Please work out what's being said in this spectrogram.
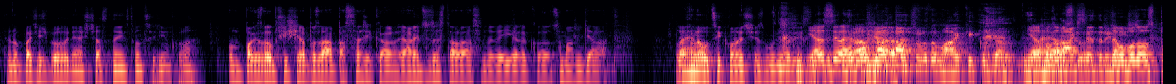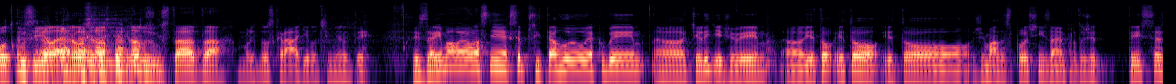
ten opačič byl hodně nešťastný v tom třetím kole. On pak za to přišel po zápase a říkal, já nevím, co se stalo, já jsem nevěděl, jako, co mám dělat. Lehnout si konečně jsi mu měl říct. Měl si lehnout? Až potom hajky tam, Měl potom, se držíš. nebo potom spodku si měl lehnout, že tam, tam zůstat a mohli jsme to zkrátit o tři minuty. Je zajímavé vlastně, jak se přitahují jakoby, uh, ti lidi, že vy, uh, je, to, je, to, je to, že máte společný zájem, protože ty se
